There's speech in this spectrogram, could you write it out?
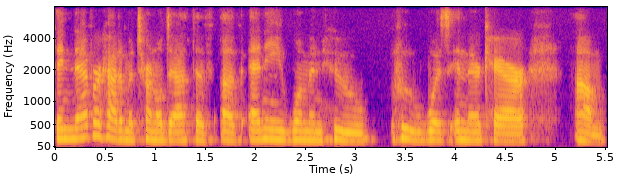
they never had a maternal death of, of any woman who who was in their care um,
